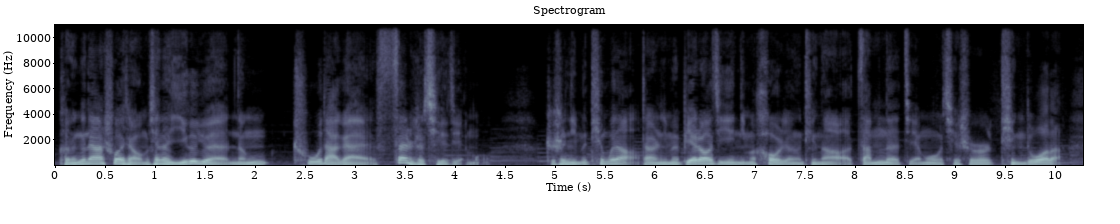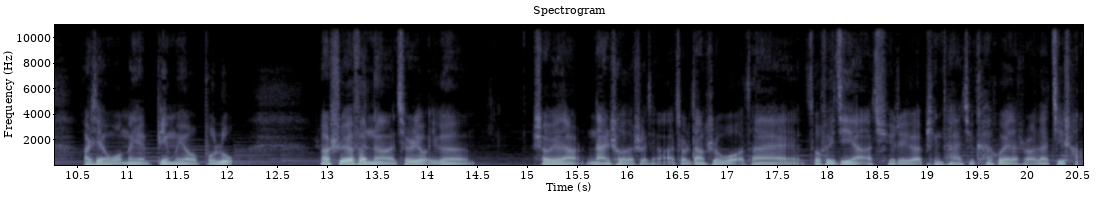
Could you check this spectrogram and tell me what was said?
可能跟大家说一下，我们现在一个月能出大概三十期节目。只是你们听不到，但是你们别着急，你们后边就能听到了。咱们的节目其实挺多的，而且我们也并没有不录。然后十月份呢，其实有一个稍微有点难受的事情啊，就是当时我在坐飞机啊去这个平台去开会的时候，在机场，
